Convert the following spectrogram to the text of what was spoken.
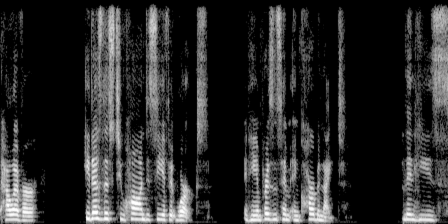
However, he does this to Han to see if it works. And he imprisons him in carbonite. Then he's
